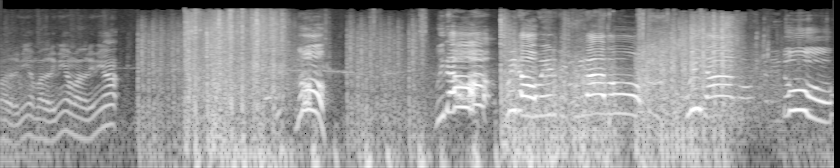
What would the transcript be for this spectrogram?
Madre mía, madre mía, madre mía. ¡No! ¡Cuidado! ¡Cuidado, verde! ¡Cuidado! ¡Cuidado! ¡No!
